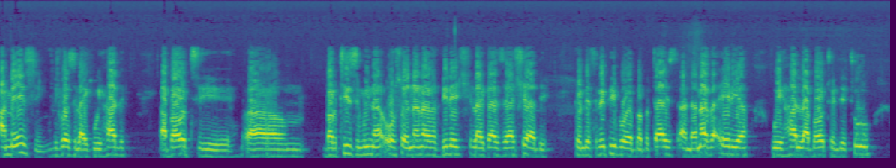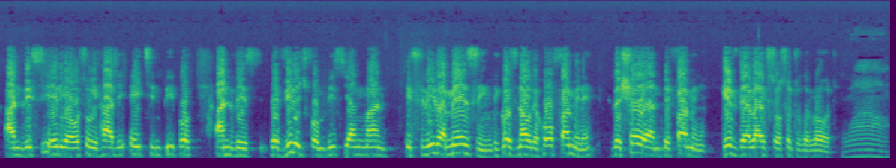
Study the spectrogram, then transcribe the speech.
amazing because like we had about uh, um, baptism in also in another village, like as I shared, 23 people were baptized, and another area we had about 22, and this area also we had 18 people, and this the village from this young man is really amazing because now the whole family, the share and the family, gave their lives also to the Lord, Wow.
